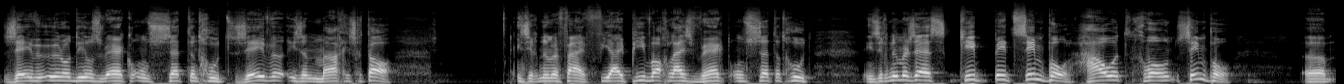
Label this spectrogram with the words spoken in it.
7 euro deals werken ontzettend goed. 7 is een magisch getal. Inzicht nummer 5. VIP-wachtlijst werkt ontzettend goed. Inzicht nummer 6. Keep it simple. Hou het gewoon simpel. Um,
